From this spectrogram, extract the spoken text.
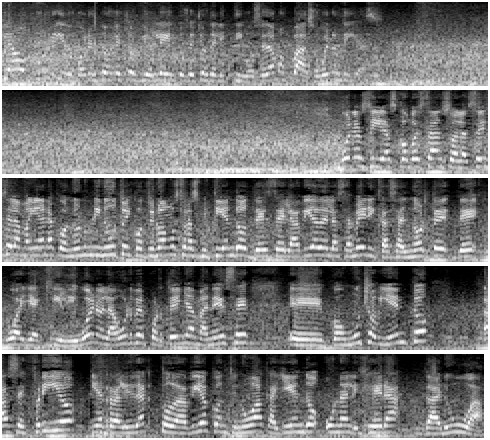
qué ha ocurrido con estos hechos violentos, hechos delictivos. Se damos paso. Buenos días. Buenos días, ¿cómo están? Son las 6 de la mañana con un minuto y continuamos transmitiendo desde la Vía de las Américas al norte de Guayaquil. Y bueno, la urbe porteña amanece eh, con mucho viento, hace frío y en realidad todavía continúa cayendo una ligera garúa.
